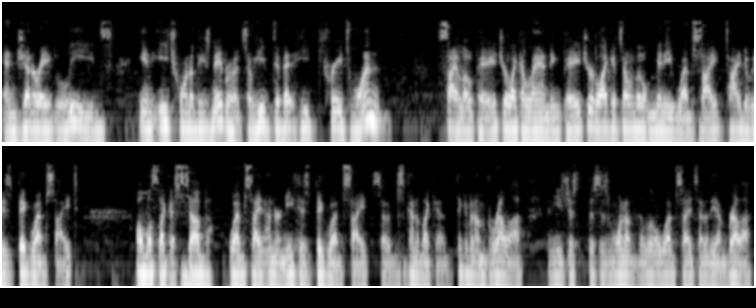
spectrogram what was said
and generate leads in each one of these neighborhoods. So he, he creates one silo page or like a landing page or like its own little mini website tied to his big website, almost like a sub website underneath his big website. So just kind of like a, think of an umbrella. And he's just, this is one of the little websites under the umbrella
